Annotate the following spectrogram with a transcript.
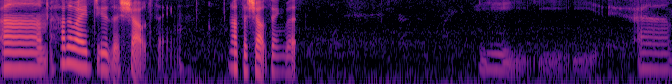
Um, how do I do the shout thing? Not the shout thing, but um,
